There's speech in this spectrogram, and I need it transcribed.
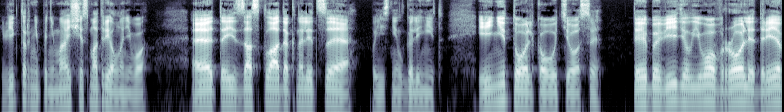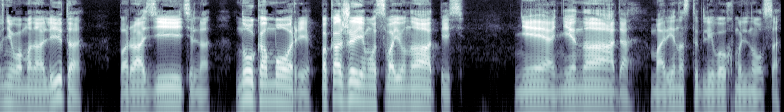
Виктор непонимающе смотрел на него. «Это из-за складок на лице», — пояснил Галенит. «И не только утесы. Ты бы видел его в роли древнего монолита? Поразительно. Ну-ка, Морри, покажи ему свою надпись». «Не, не надо», — Марина стыдливо ухмыльнулся.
